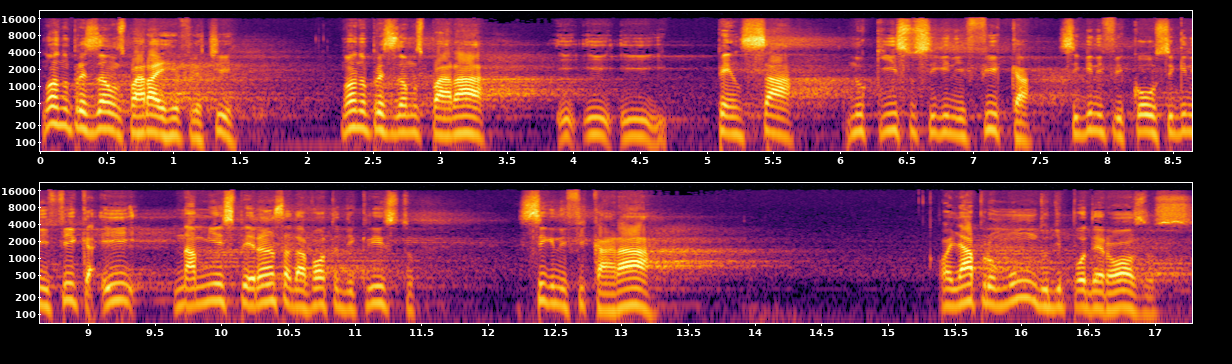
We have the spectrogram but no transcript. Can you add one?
nós não precisamos parar e refletir. Nós não precisamos parar e, e, e pensar no que isso significa, significou, significa e na minha esperança da volta de Cristo significará olhar para o mundo de poderosos,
